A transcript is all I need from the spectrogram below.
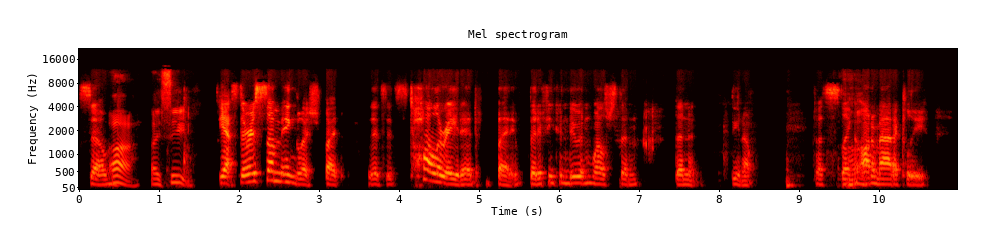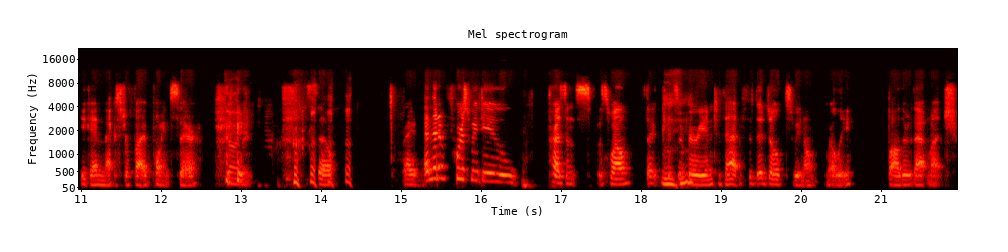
So Ah, I see. yes, there is some English, but it's it's tolerated. But but if you can do it in Welsh, then then it, you know that's like Ah. automatically you get an extra five points there. Got it. so right, and then of course we do presents as well. The kids Mhm. are very into that. For the adults, we don't really bother that much.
